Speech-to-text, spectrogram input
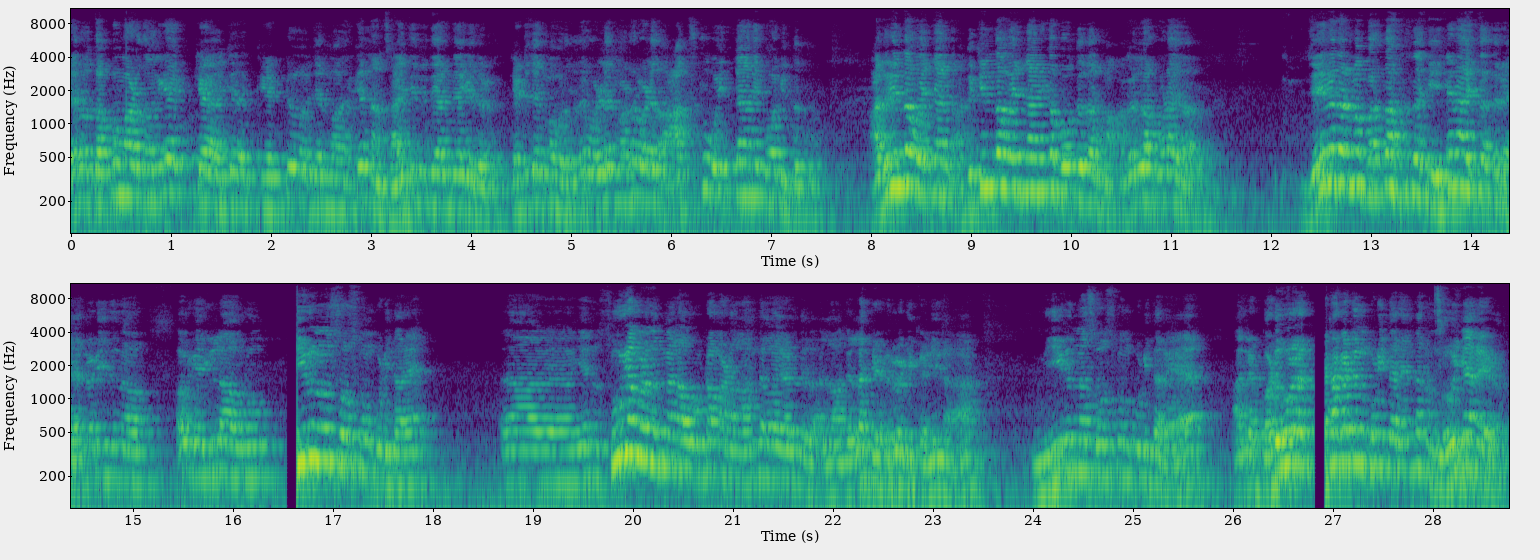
ಯಾರು ತಪ್ಪು ಮಾಡಿದವನಿಗೆ ಕೆಟ್ಟ ಜನ್ಮ ಅದಕ್ಕೆ ನಾನು ಸಾಹಿತ್ಯ ವಿದ್ಯಾರ್ಥಿಯಾಗಿದ್ದೆ ಕೆಟ್ಟ ಜನ್ಮ ಬರ್ತದೆ, ಒಳ್ಳೇದು ಮಾಡಿದ್ರೆ ಒಳ್ಳೇದು. ಅಷ್ಟು ವೈಜ್ಞಾನಿಕವಾಗಿದ್ದದ್ದು. ಅದರಿಂದ ವೈಜ್ಞಾನಿಕ, ಅದಕ್ಕಿಂತ ವೈಜ್ಞಾನಿಕ ಬೌದ್ಧ ಧರ್ಮ, ಅವೆಲ್ಲ ಕೂಡ ಇದಾವೆ. ಜೈನ ಧರ್ಮ ಬರ್ತಾ ಹೋದಾಗ ಏನಾಯ್ತು ಅಂದ್ರೆ ನೋಡಿ, ಇದನ್ನ ಅವ್ರಿಗೆ, ಇಲ್ಲ, ಅವರು ನೀರನ್ನು ಸೋಸ್ಕೊಂಡು ಕುಡಿತಾರೆ. ಏನು ಸೂರ್ಯ ಮುಳುಗಿದ ಮೇಲೆ ಅವ್ರು ಊಟ ಮಾಡಲ್ಲ ಅಂತೆಲ್ಲ ಹೇಳ್ತಿಲ್ಲ. ಅಲ್ಲ ಅದೆಲ್ಲ ಹೇಳ್ಬೇಡಿ ಕಣಿನ. ನೀರನ್ನ ಸೋಸ್ಕೊಂಡು ಕುಡಿತಾರೆ, ಆದ್ರೆ ಬಡವರ ಘಟಘಟನ್ ಕುಡಿತಾರೆ ಅಂತ ನಮ್ಮ ಯೋಜನೆ ಹೇಳೋದು.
